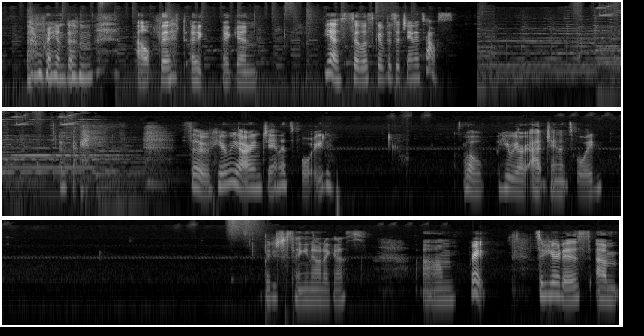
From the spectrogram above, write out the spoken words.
a random outfit. again, yes, so let's go visit Janet's house. Okay. So here we are in Janet's Void. Well, here we are at Janet's Void. But he's just hanging out, I guess. Um, great. So here it is. Um,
